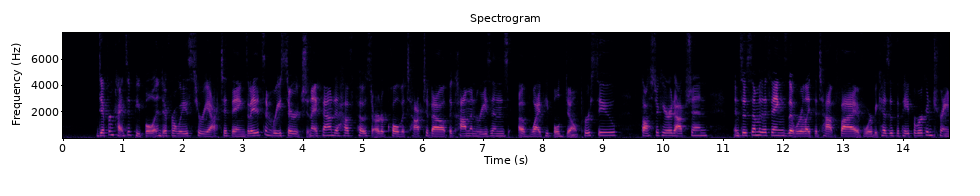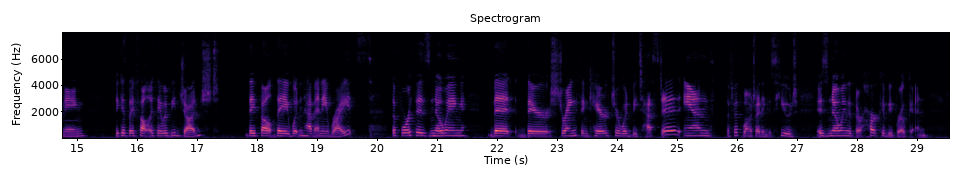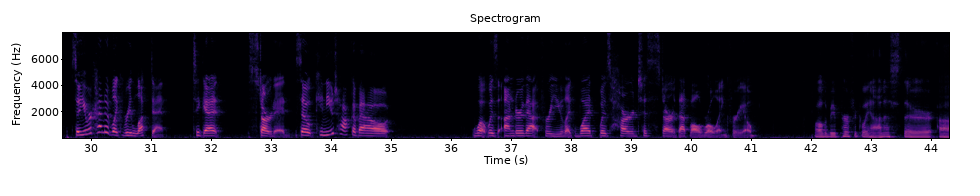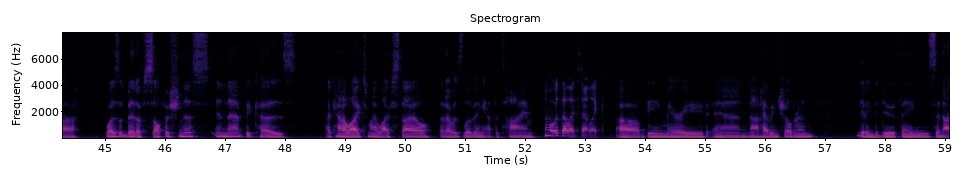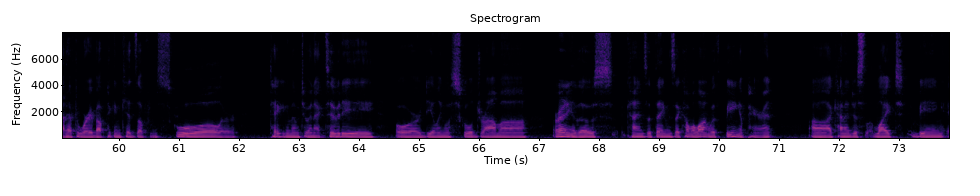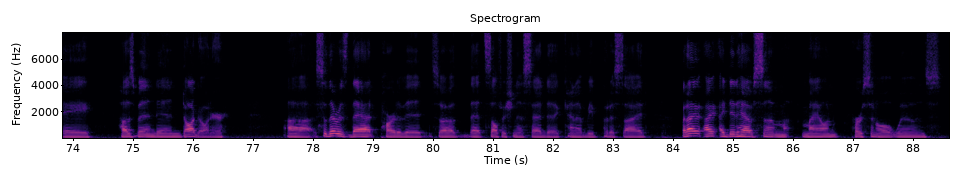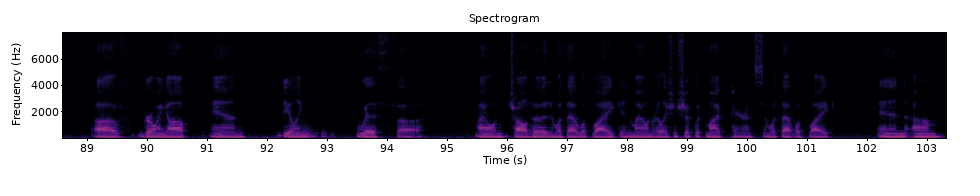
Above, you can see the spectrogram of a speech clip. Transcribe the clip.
different kinds of people and different ways to react to things. And I did some research and I found a HuffPost article that talked about the common reasons of why people don't pursue foster care adoption. And so some of the things that were like the top five were because of the paperwork and training, because they felt like they would be judged, they felt they wouldn't have any rights. The fourth is knowing that their strength and character would be tested. And the fifth one, which I think is huge, is knowing that their heart could be broken. So you were kind of like reluctant to get started. So can you talk about what was under that for you? Like what was hard to start that ball rolling for you? Well, to be perfectly honest, there uh, was a bit of selfishness in that because I kind of liked my lifestyle that I was living at the time. And what was that lifestyle like? Uh, being married and not having children getting to do things and not have to worry about picking kids up from school or taking them to an activity or dealing with school drama or any of those kinds of things that come along with being a parent. Uh, I kind of just liked being a husband and dog owner. Uh, so there was that part of it. So that selfishness had to kind of be put aside. But I, I, I did have some my own personal wounds of growing up and dealing with uh, my own childhood and what that looked like, and my own relationship with my parents and what that looked like. And um,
